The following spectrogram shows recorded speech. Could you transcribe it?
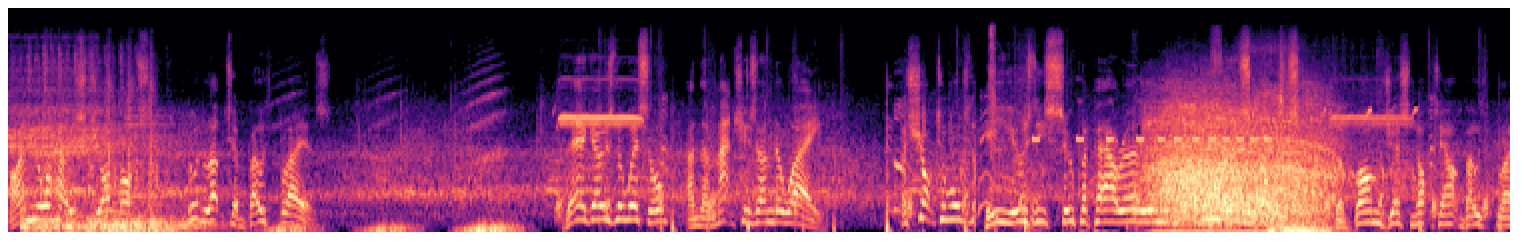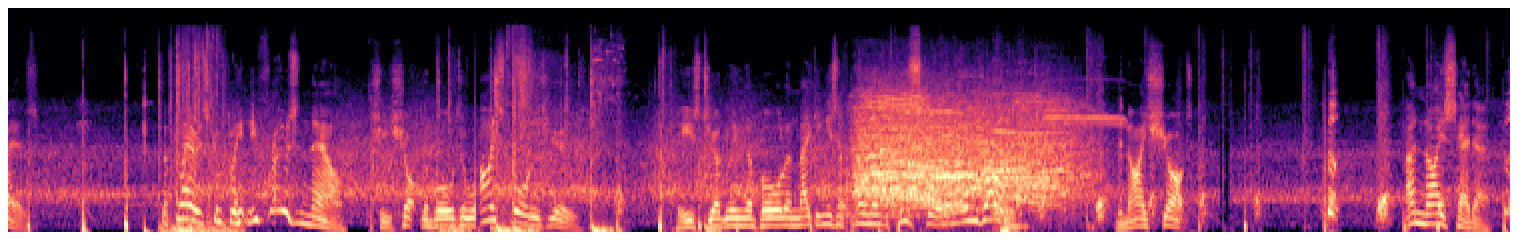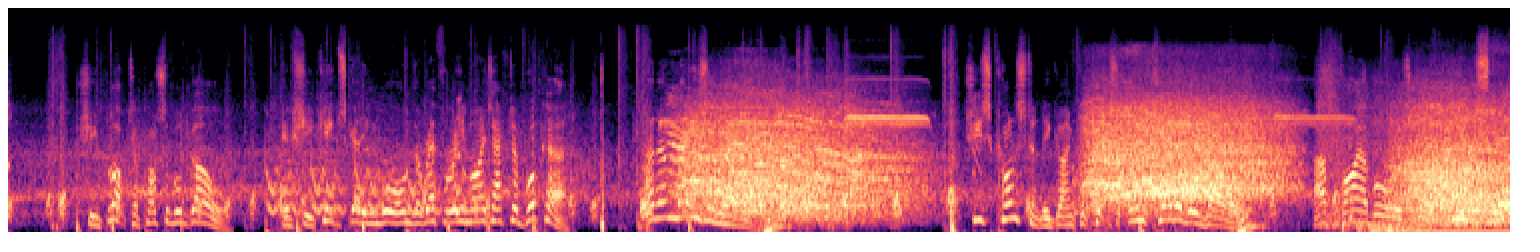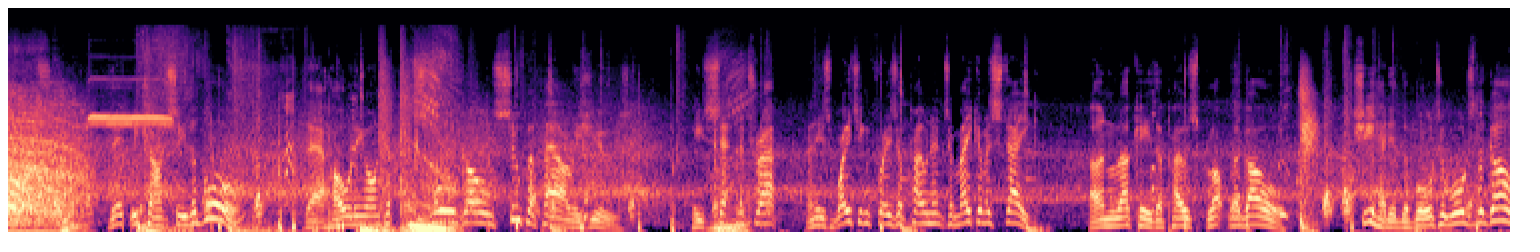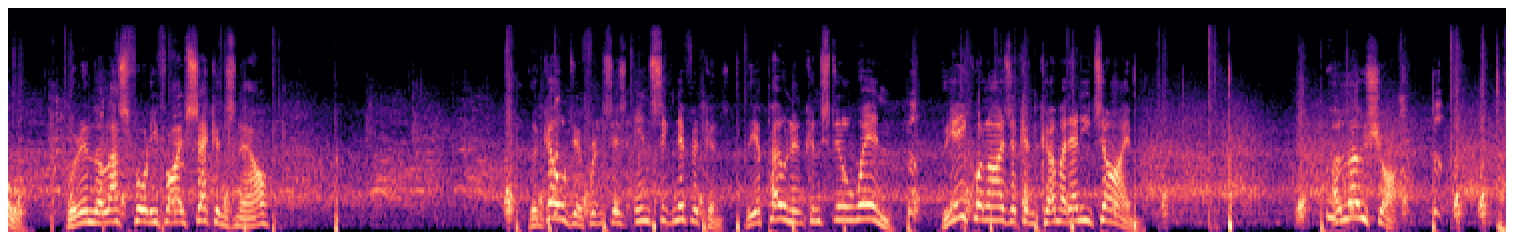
I'm your host, John Motson. Good luck to both players. There goes the whistle, and the match is underway. A shot towards the... He used his superpower early in the The bomb just knocked out both players. The player is completely frozen now. She shot the ball to... Ice ball is used. He's juggling the ball and making his opponent... He scored an own goal. Nice shot. A nice header. She blocked a possible goal. If she keeps getting warned, the referee might have to book her. An amazing header. She's constantly going for kicks. Incredible goal. A fireball is good. Scores. We can't see the ball. They're holding on to small goal superpower is used. He's set the trap and is waiting for his opponent to make a mistake. Unlucky the post blocked the goal. She headed the ball towards the goal. We're in the last 45 seconds now. The goal difference is insignificant. The opponent can still win. The equaliser can come at any time. A low shot.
